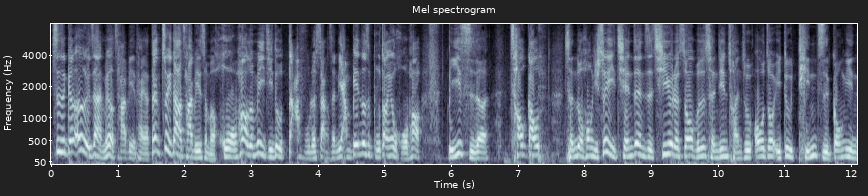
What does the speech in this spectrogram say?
甚至跟二战没有差别太大，但最大差别是什么？火炮的密集度大幅的上升，两边都是不断用火炮彼此的超高程度轰击。所以前阵子七月的时候，不是曾经传出欧洲一度停止供应。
